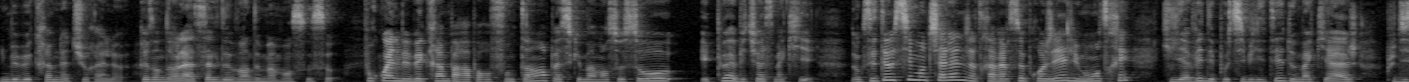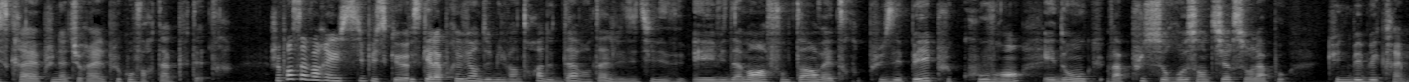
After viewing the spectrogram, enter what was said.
une bébé crème naturelle euh, présente dans la salle de bain de Maman Soso. Pourquoi une bébé crème par rapport au fond de teint? Parce que Maman Soso est peu habituée à se maquiller. Donc c'était aussi mon challenge à travers ce projet, lui montrer qu'il y avait des possibilités de maquillage plus discret, plus naturel, plus confortable peut-être. Je pense avoir réussi puisque puisqu'elle a prévu en 2023 de davantage les utiliser. Et évidemment, un fond de teint va être plus épais, plus couvrant et donc va plus se ressentir sur la peau qu'une bébé crème.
